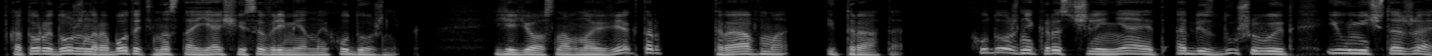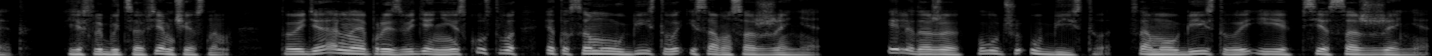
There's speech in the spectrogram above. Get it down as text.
в которой должен работать настоящий современный художник. Ее основной вектор – травма и трата. Художник расчленяет, обездушивает и уничтожает. Если быть совсем честным, то идеальное произведение искусства – это самоубийство и самосожжение. Или даже лучше убийство, самоубийство и все сожжения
